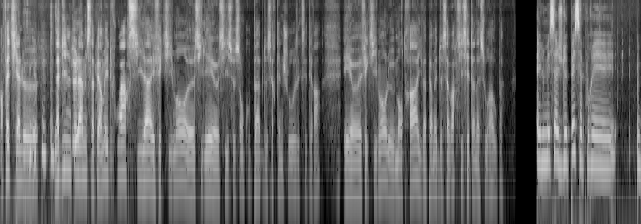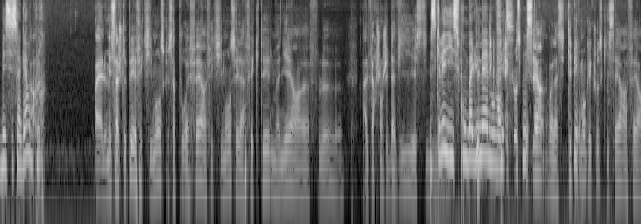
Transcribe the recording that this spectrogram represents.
En fait, il y a le l'abîme de l'âme, ça permet de voir s'il a effectivement, euh, s'il est, euh, s'il se sent coupable de certaines choses, etc. Et euh, effectivement, le mantra, il va permettre de savoir si c'est un asura ou pas. Et le message de paix, ça pourrait baisser sa garde Alors, le- pour... Ouais, le message de paix, effectivement, ce que ça pourrait faire, effectivement, c'est l'affecter de manière le... à le faire changer d'avis. Et si, Parce que là, euh, il se combat lui-même en typiquement fait. quelque chose qui Mm. sert, voilà, c'est typiquement quelque chose qui sert à faire,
